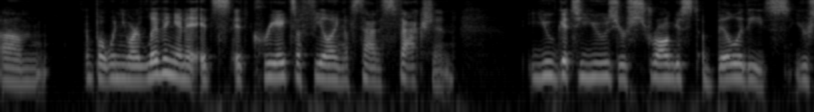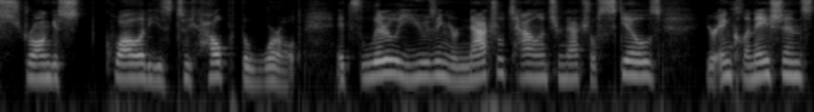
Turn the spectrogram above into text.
um, but when you are living in it, it's it creates a feeling of satisfaction. You get to use your strongest abilities, your strongest qualities to help the world. It's literally using your natural talents, your natural skills, your inclinations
